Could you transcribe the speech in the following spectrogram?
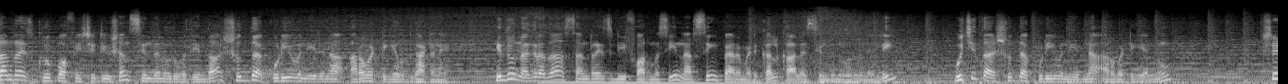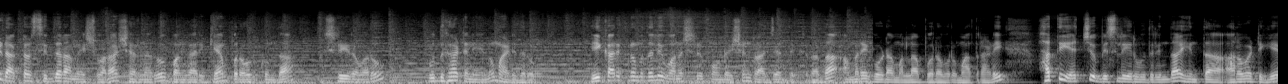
Sunrise group of institution Sindhanur ವತಿಯಿಂದ ಶುದ್ಧ ಕುಡಿಯುವ ನೀರಿನ ಅರವಟ್ಟಿಗೆ ಉದ್ಘಾಟನೆ. ಇದು ನಗರದ Sunrise D pharmacy nursing paramedical college ಸಿಂಧನೂರಿನಲ್ಲಿ ಉಚಿತ ಶುದ್ಧ ಕುಡಿಯುವ ನೀರಿನ ಅರವಟ್ಟಿಗೆಯನ್ನು ಶ್ರೀ ಡಾಕ್ಟರ್ ಸಿದ್ದರಾಮೇಶ್ವರ ಶರಣರು, ಬಂಗಾರಿ ಕ್ಯಾಂಪ್, ರೌಡ್ಕುಂದ ಶ್ರೀರವರು ಉದ್ಘಾಟನೆಯನ್ನು ಮಾಡಿದರು. ಈ ಕಾರ್ಯಕ್ರಮದಲ್ಲಿ ವನಶ್ರೀ ಫೌಂಡೇಶನ್ ರಾಜ್ಯಾಧ್ಯಕ್ಷರಾದ ಅಮರೇಗೌಡ ಮಲ್ಲಾಪುರ್ ಅವರು ಮಾತನಾಡಿ, ಅತಿ ಹೆಚ್ಚು ಬಿಸಿಲು ಇರುವುದರಿಂದ ಇಂಥ ಅರವಟಿಗೆ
